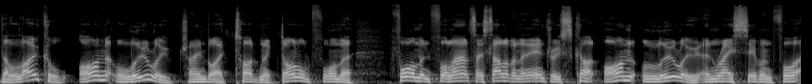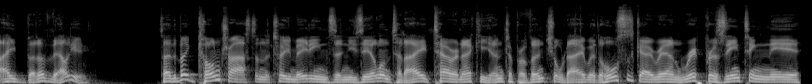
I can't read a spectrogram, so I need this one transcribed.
The local, I'm Lulu, trained by Todd McDonald, former foreman for Lance O'Sullivan and Andrew Scott. I'm Lulu in race seven for a bit of value. So the big contrast in the two meetings in New Zealand today, Taranaki Interprovincial Day, where the horses go around representing their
